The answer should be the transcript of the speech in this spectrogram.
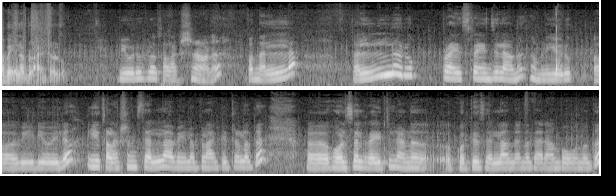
അവൈലബിൾ ആയിട്ടുള്ളൂ. ബ്യൂട്ടിഫുൾ കളക്ഷനാണ് അപ്പോൾ നല്ല നല്ലൊരു പ്രൈസ് റേഞ്ചിലാണ് നമ്മൾ ഈ ഒരു വീഡിയോയിൽ ഈ കളക്ഷൻസ് എല്ലാം അവൈലബിൾ ആക്കിയിട്ടുള്ളത്. ഹോൾസെയിൽ റേറ്റിലാണ് കുർത്തീസ് എല്ലാം തന്നെ തരാൻ പോകുന്നത്.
